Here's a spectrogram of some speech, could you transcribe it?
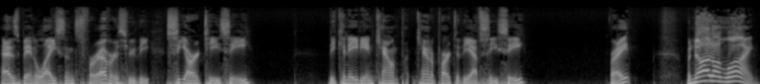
has been licensed forever through the CRTC, the the Canadian count, counterpart to the FCC, right? But not online.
